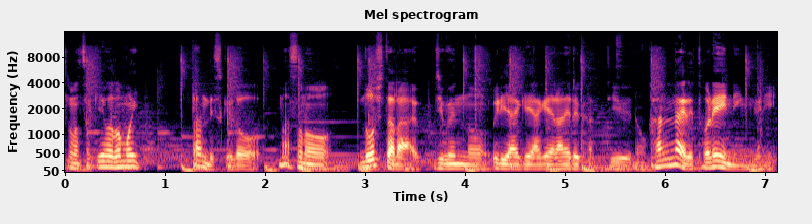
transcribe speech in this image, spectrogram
その先ほども言ったんですけど、まあ、その、どうしたら自分の売り上げ上げられるかっていうのを考えるトレーニングに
